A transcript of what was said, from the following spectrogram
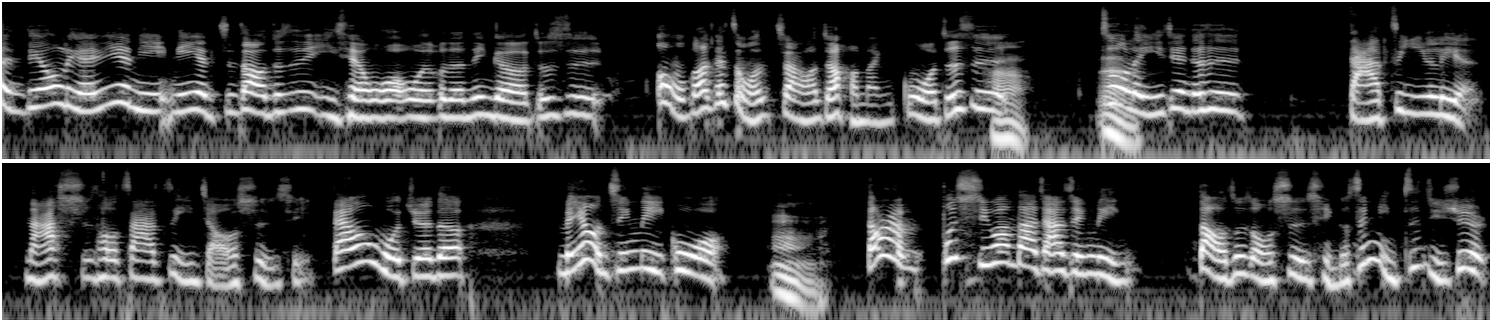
很丢脸，因为你你也知道，就是以前我我我的那个就是哦，我不知道该怎么讲了，就好难过，就是做了一件就是打自己脸、拿石头砸自己脚的事情。但我觉得没有经历过，嗯，当然不希望大家经历到这种事情。可是你自己去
